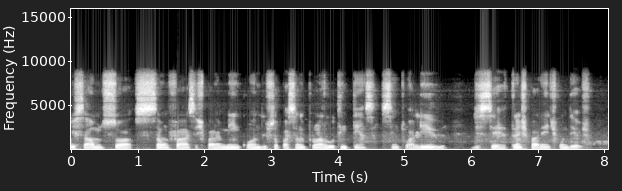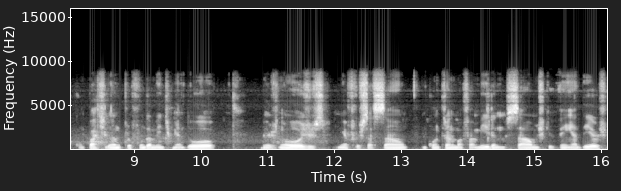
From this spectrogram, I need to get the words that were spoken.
os salmos só são fáceis para mim quando estou passando por uma luta intensa. Sinto o alívio de ser transparente com Deus, compartilhando profundamente minha dor, meus nojos, minha frustração, encontrando uma família nos salmos que vem a Deus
